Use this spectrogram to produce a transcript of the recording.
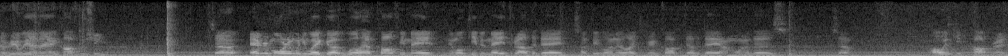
Over here we have a coffee machine. So every morning when you wake up, we'll have coffee made, and we'll keep it made throughout the day. Some people I know like to drink coffee throughout the day. I'm one of those. So always keep the coffee ready.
